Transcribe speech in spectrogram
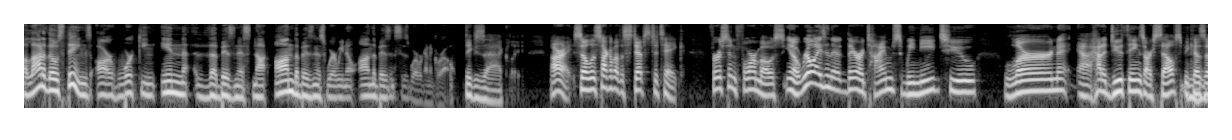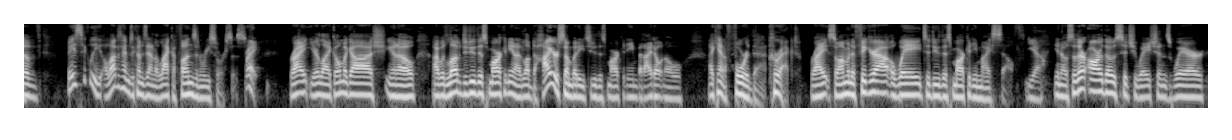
a lot of those things are working in the business, not on the business where we know on the business is where we're going to grow. Exactly. All right. So let's talk about the steps to take. First and foremost, you know, realizing that there are times we need to learn uh, how to do things ourselves because of basically a lot of times it comes down to lack of funds and resources. Right. Right. You're like, oh my gosh, you know, I would love to do this marketing. I'd love to hire somebody to do this marketing, but I don't know. I can't afford that. Correct. Right. So I'm going to figure out a way to do this marketing myself Yeah. you know so there are those situations where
